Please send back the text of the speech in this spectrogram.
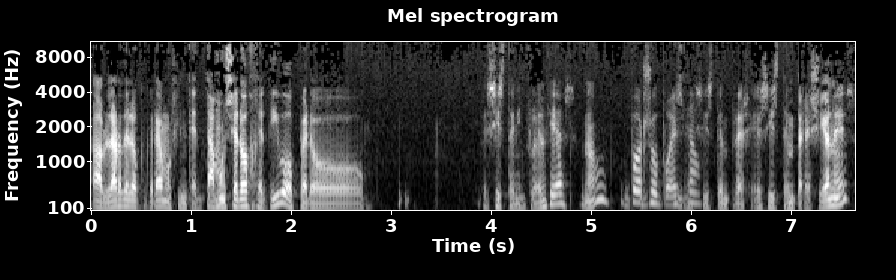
hablar de lo que queramos, intentamos ser objetivos, pero existen influencias, ¿no? Por supuesto. Existen, pres- existen presiones.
